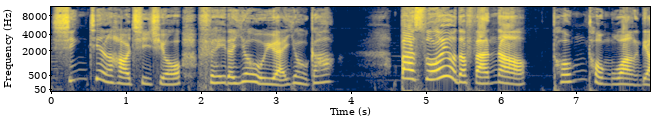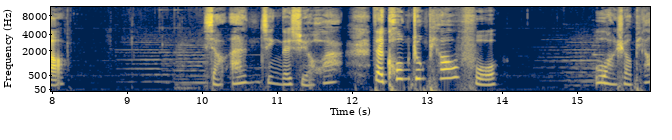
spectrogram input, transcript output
新建号气球飞得又远又高，把所有的烦恼通通忘掉，像安静的雪花在空中漂浮。”往上飘，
